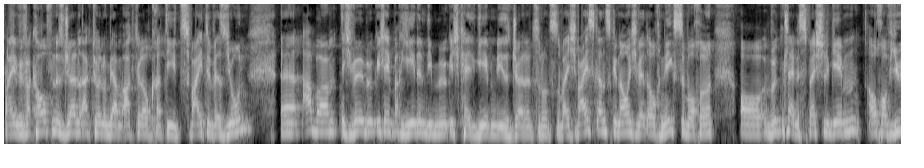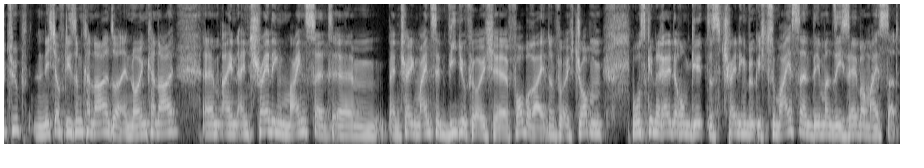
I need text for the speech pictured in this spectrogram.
wir verkaufen das Journal aktuell und wir haben aktuell auch gerade die zweite Version. Äh, aber ich will wirklich einfach jedem die Möglichkeit geben, dieses Journal zu nutzen, weil ich weiß ganz genau, ich werde auch nächste Woche äh, wird ein kleines Special geben, auch auf YouTube, nicht auf diesem Kanal, sondern einen neuen Kanal, ähm, ein, ein Trading Mindset, ähm, ein Trading Mindset Video für euch äh, vorbereiten und für euch droppen, wo es generell darum geht, das Trading wirklich zu meistern, indem man sich selber meistert.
